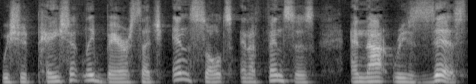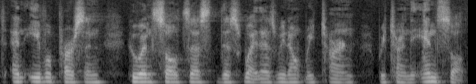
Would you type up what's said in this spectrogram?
we should patiently bear such insults and offenses and not resist an evil person who insults us this way. That is, we don't return, return the insult.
